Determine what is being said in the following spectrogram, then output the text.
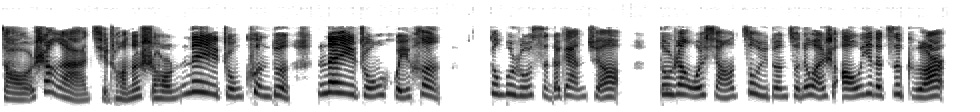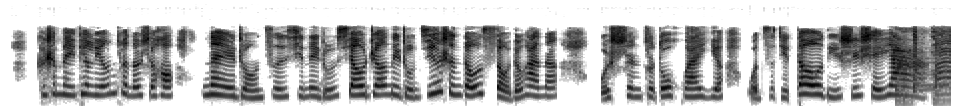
早上啊，起床的时候那种困顿，那种悔恨，生不如死的感觉，都让我想要揍一顿昨天晚上熬夜的自个儿。可是每天凌晨的时候，那种自信，那种嚣张，那种精神抖擞的话呢，我甚至都怀疑我自己到底是谁呀。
